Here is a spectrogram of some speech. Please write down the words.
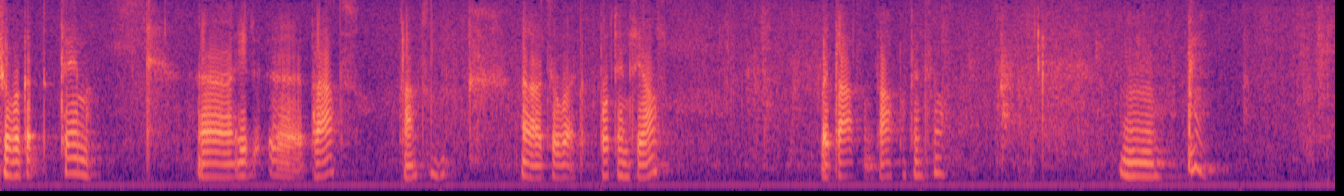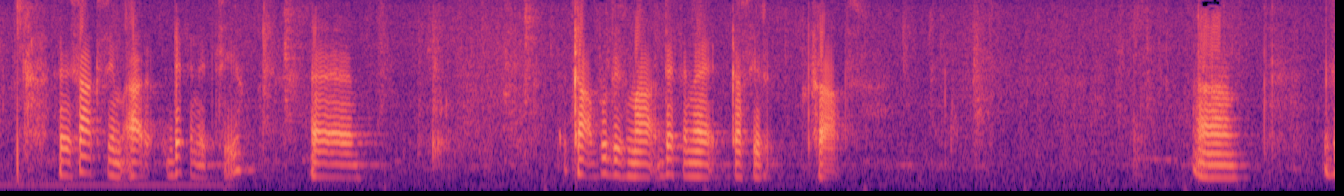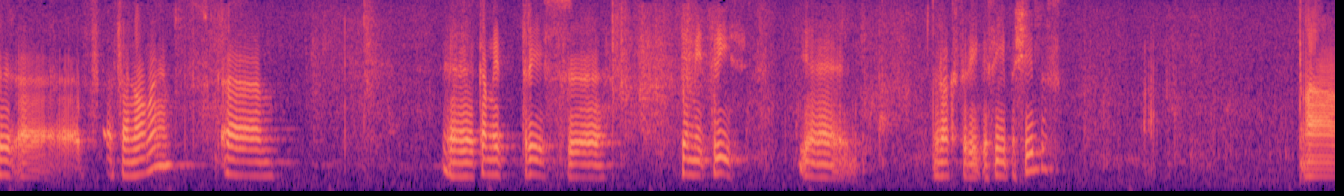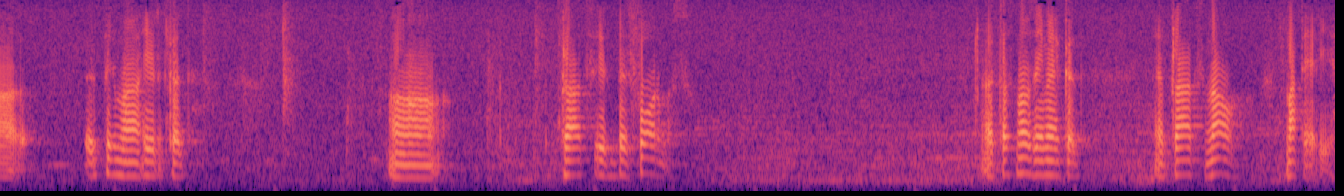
Šovakar tēma uh, ir uh, prāts, prāts uh, cilvēka potenciāls, vai prāts un tā potenciāls. Mm. Sāksim ar definīciju. Uh, kā budismā definē, kas ir prāts. Uh, tas ir uh, fenomens, uh, kam ir trīs, piemīt trīs raksturīgas īpašības. Formas. Tas nozīmē, ka prāts nav matērija.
